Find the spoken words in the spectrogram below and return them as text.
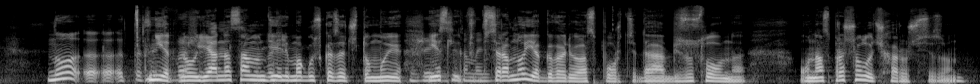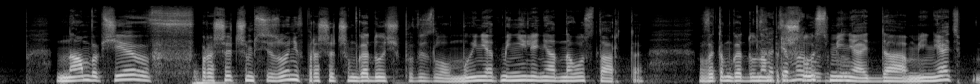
Но, э, э, так сказать, Нет, ну я на самом ваши- деле могу сказать, что мы, Жизнь если команде. все равно я говорю о спорте, да, безусловно, у нас прошел очень хороший сезон. Нам вообще в прошедшем сезоне, в прошедшем году очень повезло. Мы не отменили ни одного старта. В этом году нам Хотя пришлось мороз был. менять, да, менять. э,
